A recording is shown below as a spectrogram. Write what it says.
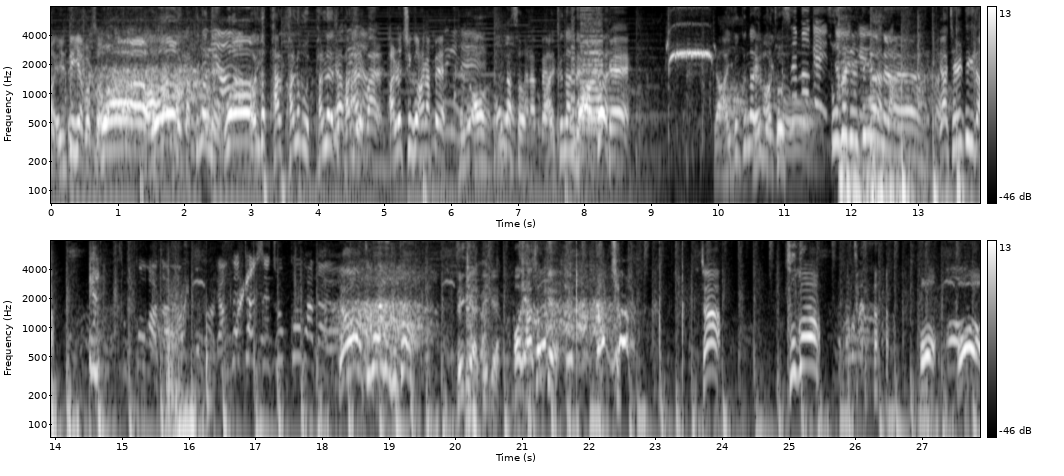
와, 1등이야 벌써. 와, 다 끝났네. 와, 어, 이거 발 발로 못- 발로 해서 발로. 발. 발로 친 거 하나 빼. 끝났어. 아, 끝났네. 오케이. 아, 이거 끝나지 뭐 이거. 스무 개 소세지 인정할게요. 1등이었네. 야 제일 띠기다. 초코 과자요. 양세찬 씨 초코 과자요. 야 주고하는 좋다. 네 개야, 네 개. 어, 다섯 개. 자, 국어. 어, 어.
